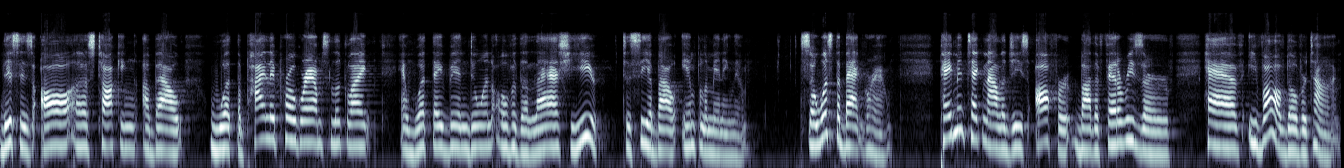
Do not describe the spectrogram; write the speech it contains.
This is all us talking about what the pilot programs look like and what they've been doing over the last year to see about implementing them. So, what's the background? Payment technologies offered by the Federal Reserve have evolved over time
